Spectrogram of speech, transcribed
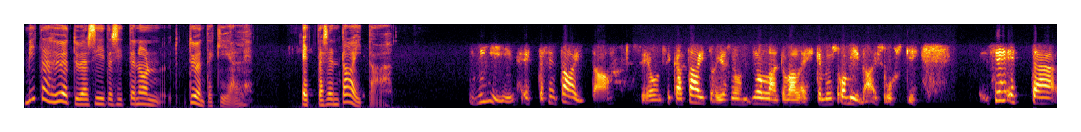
Mitä hyötyä siitä sitten on työntekijälle, että sen taitaa? Niin, että sen taitaa. Se on sekä taito ja se on jollain tavalla ehkä myös ominaisuuskin. Se, että,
